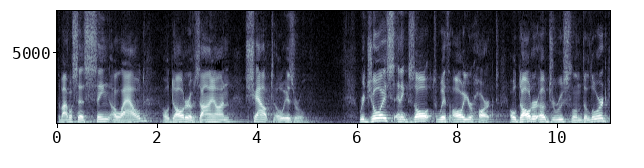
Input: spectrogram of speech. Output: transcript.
The Bible says, Sing aloud, O daughter of Zion, shout, O Israel. Rejoice and exult with all your heart, O daughter of Jerusalem. The Lord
